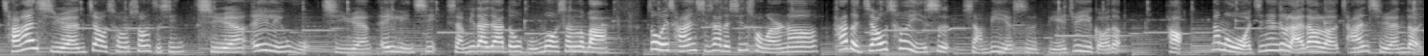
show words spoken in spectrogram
长安起源轿车双子星，起源 A 零五，起源 A 零七，想必大家都不陌生了吧？作为长安旗下的新宠儿呢，它的交车仪式想必也是别具一格的。好，那么我今天就来到了长安起源的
